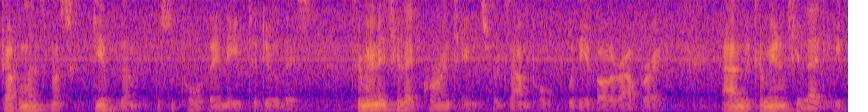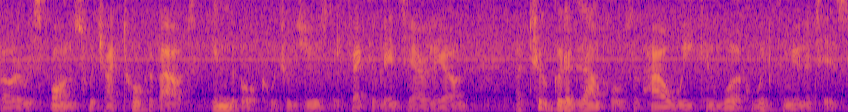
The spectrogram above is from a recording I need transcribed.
Governments must give them the support they need to do this. Community led quarantines, for example, with the Ebola outbreak, and the community-led Ebola response, which I talk about in the book, which was used effectively in Sierra Leone, are two good examples of how we can work with communities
